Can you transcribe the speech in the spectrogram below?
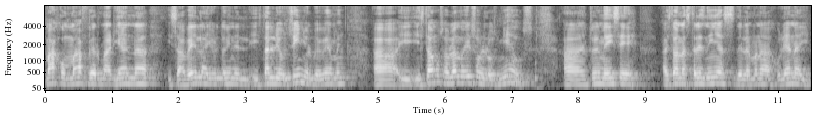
Majo, Maffer, Mariana, Isabela, y ahorita viene el, y está el leoncillo, el bebé, amén. Ah, y, y estábamos hablando ayer sobre los miedos. Ah, entonces me dice, ahí estaban las tres niñas de la hermana Juliana y,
